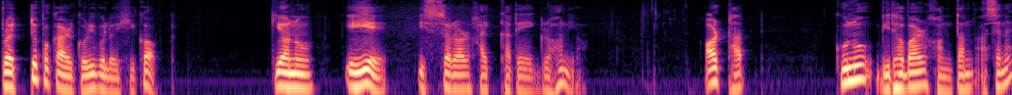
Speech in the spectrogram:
প্ৰত্যুপকাৰ কৰিবলৈ শিকক। কিয়নো এয়ে ঈশ্বৰৰ সাক্ষাতেই গ্ৰহণীয়। অৰ্থাৎ কোনো বিধৱাৰ সন্তান আছেনে?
